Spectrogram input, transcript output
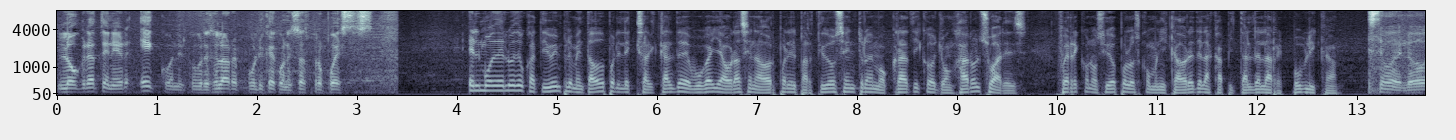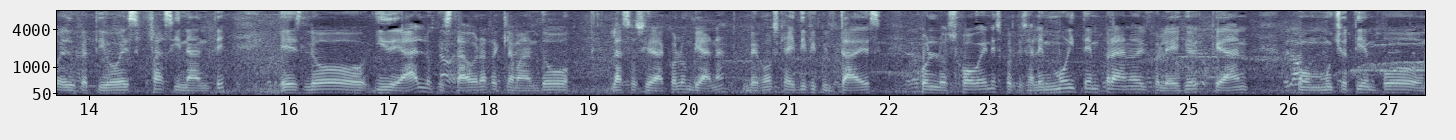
logra tener eco en el Congreso de la República con estas propuestas. El modelo educativo implementado por el exalcalde de Buga y ahora senador por el Partido Centro Democrático, John Harold Suárez, fue reconocido por los comunicadores de la capital de la República. Este modelo educativo es fascinante, es lo ideal, lo que está ahora reclamando la sociedad colombiana. Vemos que hay dificultades con los jóvenes porque salen muy temprano del colegio quedan con mucho tiempo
